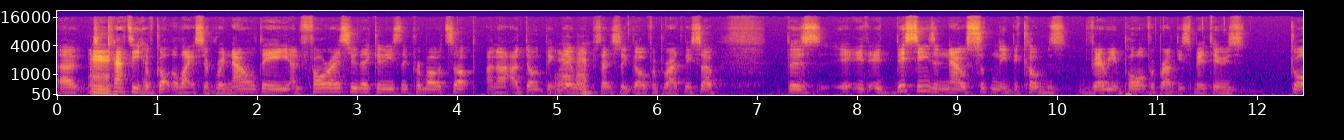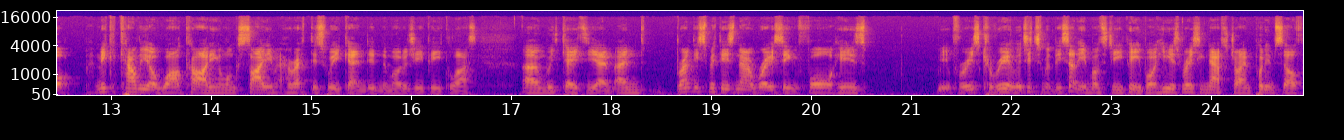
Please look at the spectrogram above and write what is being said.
Um, Ducati have got the likes of Rinaldi and Forrest, who they could easily promote up, and I, I don't think they will potentially go for Bradley. So there's it, it, this season now suddenly becomes very important for Bradley Smith, who's got Mika Kallio wildcarding alongside him at Jerez this weekend in the MotoGP class um, with KTM, and Bradley Smith is now racing for his for his career legitimately, certainly in MotoGP, but he is racing now to try and put himself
